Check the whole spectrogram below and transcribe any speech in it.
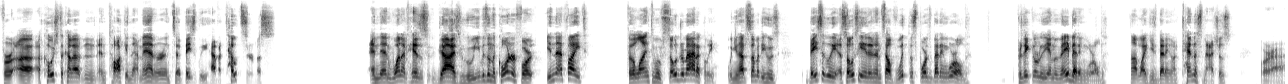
for a, a coach to come out and, and talk in that manner and to basically have a tout service and then one of his guys, who he was in the corner for in that fight, for the line to move so dramatically, when you have somebody who's basically associated himself with the sports betting world, particularly the MMA betting world, not like he's betting on tennis matches or, uh,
